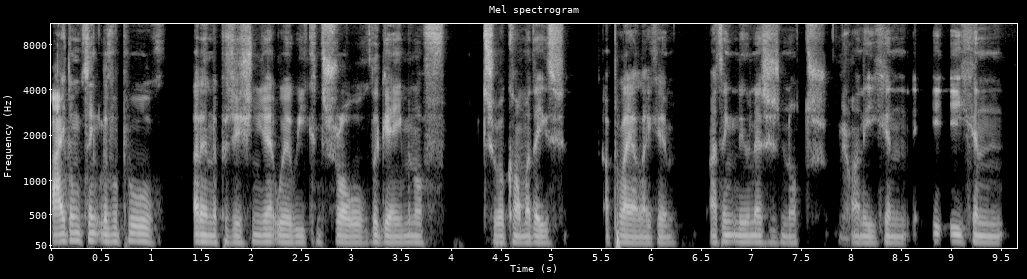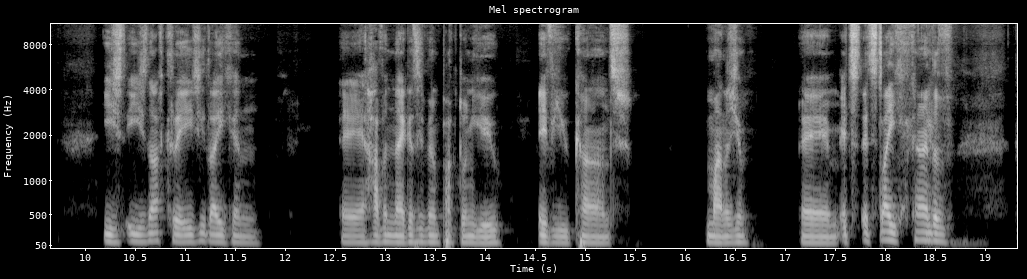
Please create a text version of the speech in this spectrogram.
I don't think Liverpool are in a position yet where we control the game enough to accommodate a player like him. I think Nunez is nuts, and he can he, he can he's he's not crazy Like he can uh, have a negative impact on you if you can't manage him. Um, it's it's like kind of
